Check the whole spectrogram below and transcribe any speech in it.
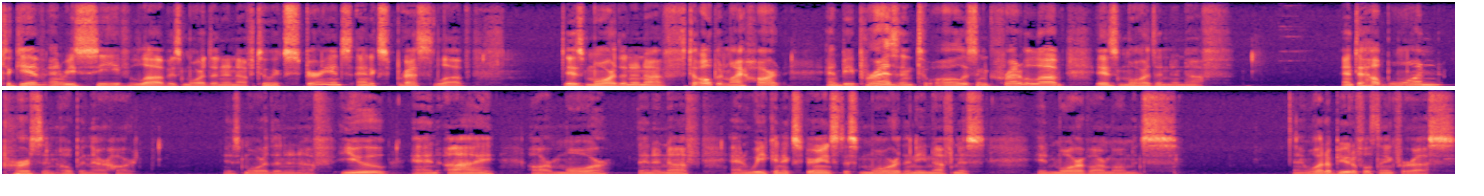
To give and receive love is more than enough. To experience and express love is more than enough. To open my heart and be present to all this incredible love is more than enough. And to help one person open their heart is more than enough. You and I are more than enough, and we can experience this more than enoughness in more of our moments. And what a beautiful thing for us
